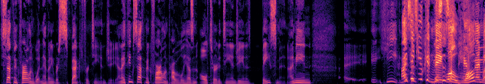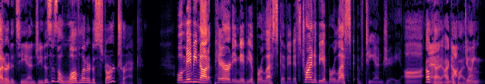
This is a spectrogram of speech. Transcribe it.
Seth MacFarlane wouldn't have any respect for TNG. And I think Seth MacFarlane probably has an altar to TNG in his basement. I mean, eh, he. I think is, you can make. This is well, a par- love I mean, letter to TNG. This is a love letter to Star Trek. Well, maybe not a parody, maybe a burlesque of it. It's trying to be a burlesque of TNG. Uh, okay, I could buy doing,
